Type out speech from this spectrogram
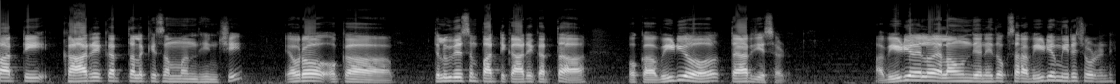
పార్టీ కార్యకర్తలకి సంబంధించి ఎవరో ఒక తెలుగుదేశం పార్టీ కార్యకర్త ఒక వీడియో తయారు చేశాడు. ఆ వీడియోలో ఎలా ఉంది అనేది ఒకసారి ఆ వీడియో మీరే చూడండి.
